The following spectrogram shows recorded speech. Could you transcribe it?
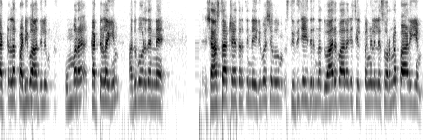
കട്ടിള പടിവാതിലും ഉമ്മറ കട്ടിളയും അതുപോലെ തന്നെ ശാസ്താ ക്ഷേത്രത്തിന്റെ ഇരുവശവും സ്ഥിതി ചെയ്തിരുന്ന ദ്വാരപാലക ശില്പങ്ങളിലെ സ്വർണപ്പാളിയും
